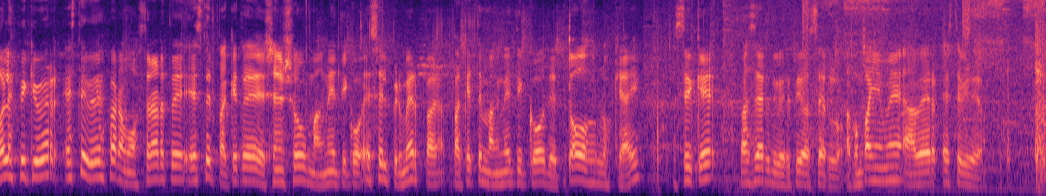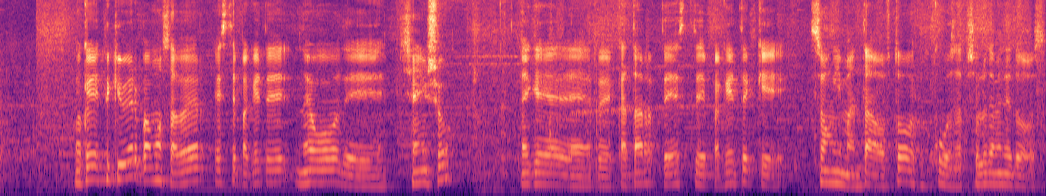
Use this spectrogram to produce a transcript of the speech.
Hola Speakyver, este video es para mostrarte este paquete de Shenzhou magnético. Es el primer pa paquete magnético de todos los que hay, así que va a ser divertido hacerlo. Acompáñenme a ver este video. Ok Speakyver, vamos a ver este paquete nuevo de Shenzhou. Hay que rescatar de este paquete que son imantados, todos los cubos, absolutamente todos.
